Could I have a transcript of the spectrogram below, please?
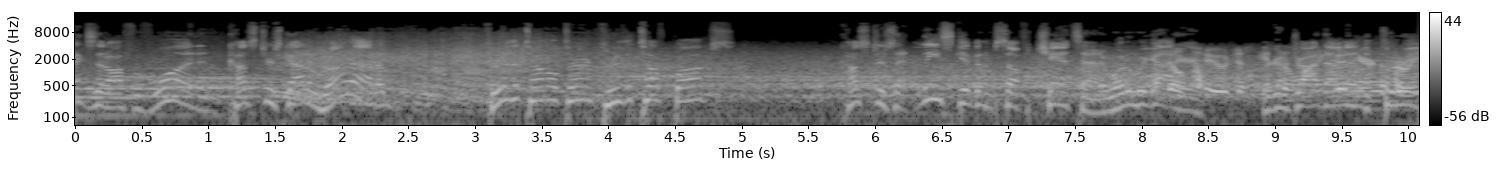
Exit off of one, and Custer's got to run at him through the tunnel turn, through the tough bumps. Custer's at least giving himself a chance at it. What do we got Still here? Two, We're going to drive down into three.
